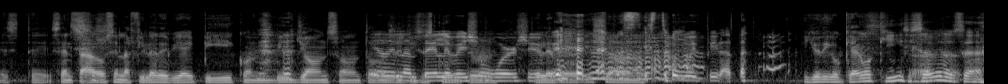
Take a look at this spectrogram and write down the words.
este, sentados en la fila de VIP con Bill Johnson, Y todos de adelante Jesus Elevation Culture, Worship. Elevation. Estuvo muy pirata. Y yo digo, ¿qué hago aquí? ¿Sí sabes? O sea,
